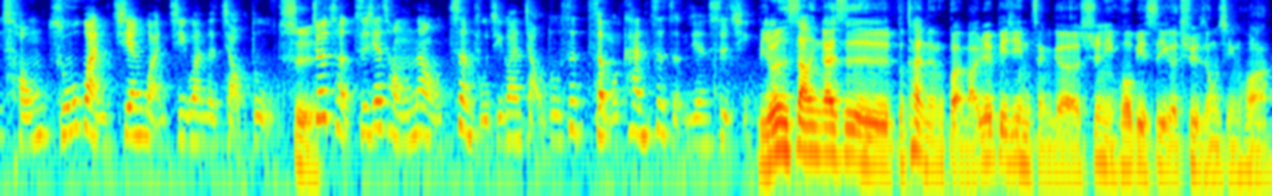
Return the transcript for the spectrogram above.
从主管监管机关的角度，是，就从直接从那种政府机关角度是怎么看这整件事情？理论上应该是不太能管吧，因为毕竟整个虚拟货币是一个去中心化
